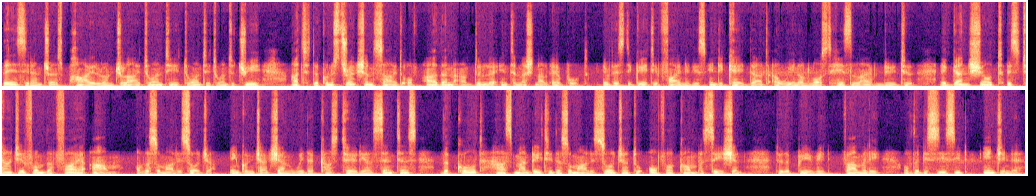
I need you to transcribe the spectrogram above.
The incident transpired on July 20, 2023 at the construction site of Adan Abdullah International Airport. Investigative findings indicate that Owino lost his life due to a gunshot discharged from the firearm of the Somali soldier. In conjunction with the custodial sentence, the court has mandated the Somali soldier to offer compensation to the bereaved family of the deceased engineer.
